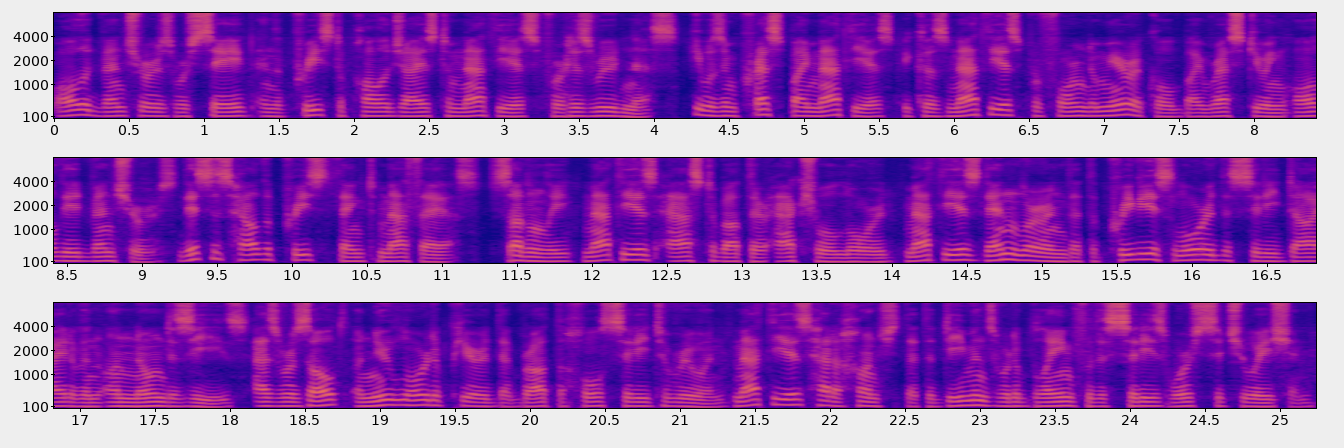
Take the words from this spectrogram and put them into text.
all adventurers were saved and the priest apologized to Matthias for his rudeness. He was impressed by Matthias because Matthias performed a miracle by rescuing all the adventurers. This is how the priest thanked Matthias. Suddenly, Matthias asked about their actual lord. Matthias then learned that the previous lord of the city died of an unknown disease. As a result, a new lord appeared that brought the whole city to ruin. Matthias had a hunch that the demons were to blame for the city's worst situation.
